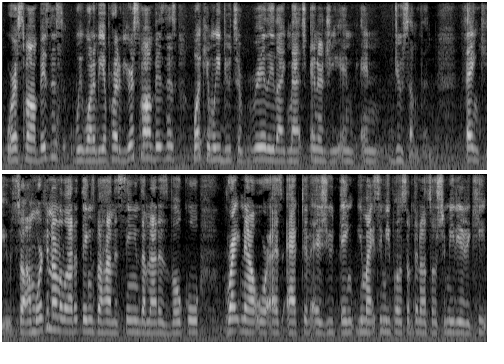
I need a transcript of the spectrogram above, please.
we're a small business. We want to be a part of your small business. What can we do to really like match energy and and do something? Thank you. So i'm working on a lot of things behind the scenes. I'm not as vocal right now or as active as you think. You might see me post something on social media to keep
